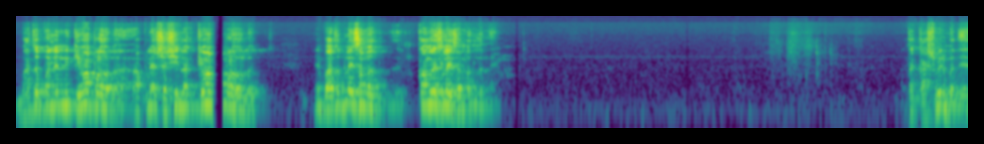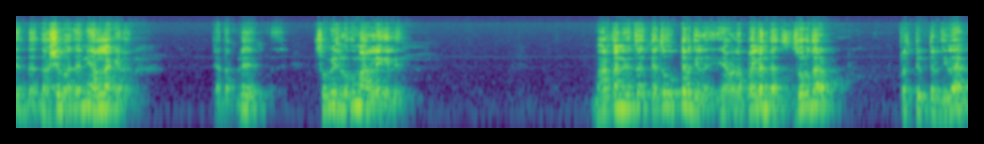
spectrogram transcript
भाजपवाल्यांनी केव्हा पळवलं? आपल्या शशीला केव्हा पळवलं? भाजपलाही समज काँग्रेसलाही समजलं नाही. आता काश्मीरमध्ये दहशतवाद्यांनी हल्ला केला. त्यात आपले सव्वीस लोक मारले गेले. भारताने त्याचं त्याचं उत्तर दिलं. यावेळेला पहिल्यांदाच जोरदार प्रत्युत्तर दिलं.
